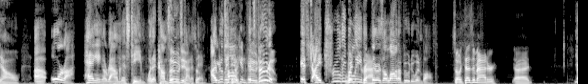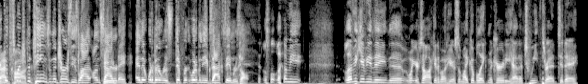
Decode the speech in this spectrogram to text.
know, uh, aura hanging around this team when it comes voodoo. to this kind of so thing. I really do. Voodoo. It's voodoo. It's I truly believe that there is a lot of voodoo involved. So it doesn't matter. Uh, you could switch the teams and the jerseys la- on Saturday, and it would have been a res- different. It would have been the exact same result. Let me let me give you the, the what you're talking about here. So Micah Blake McCurdy had a tweet thread today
